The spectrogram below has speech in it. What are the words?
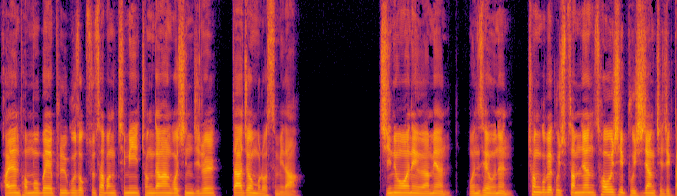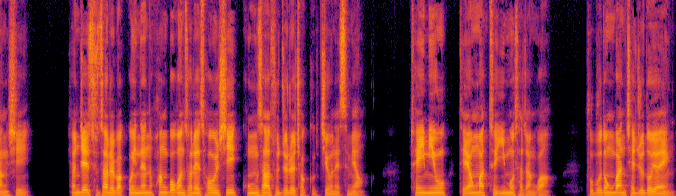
과연 법무부의 불구속 수사 방침이 정당한 것인지를 따져 물었습니다. 진 의원에 의하면 원세훈은 1993년 서울시 부시장 재직 당시 현재 수사를 받고 있는 황보건설의 서울시 공사 수주를 적극 지원했으며 퇴임 이후 대형마트 이모 사장과 부부 동반 제주도 여행,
